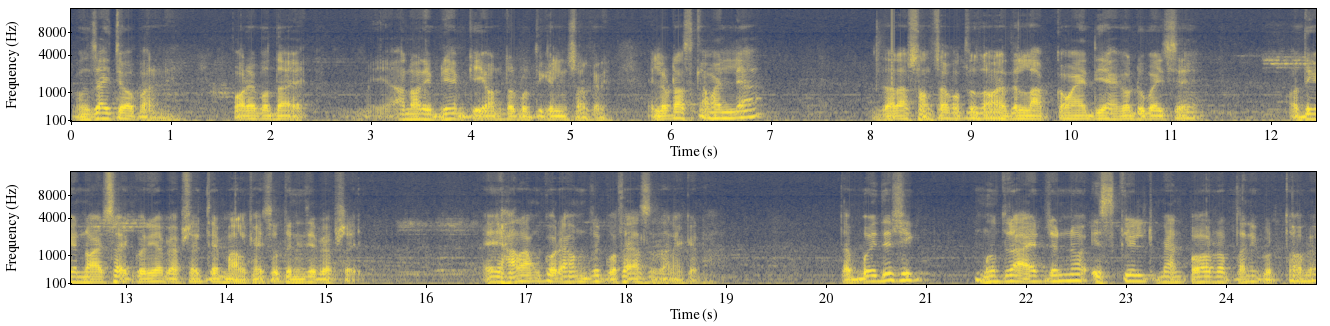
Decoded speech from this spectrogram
এবং যাইতেও পারে নাই। পরে বোধ হয় আনোয়ার ইব্রাহিমকে অন্তর্বর্তীকালীন সরকারে এই লোটাস কামাইল্লা যারা সঞ্চয়পত্র জমা লাভ কমাই দিয়ে এখন ডুবাইছে। ওদিকে নয় ছয় করিয়া ব্যবসায়ীতে মাল খাইছে তো নিজে ব্যবসায়ী। এই হারাম করে এখন যে কোথায় আছে জানে কেন। তা বৈদেশিক মুদ্রা আয়ের জন্য স্কিল্ড ম্যান পাওয়ার রপ্তানি করতে হবে।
